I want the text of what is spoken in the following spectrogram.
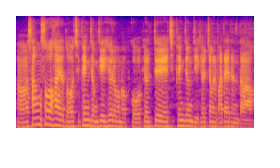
어, 상소하여도 집행정지의 효력은 없고 별도의 집행정지 결정을 받아야 된다.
